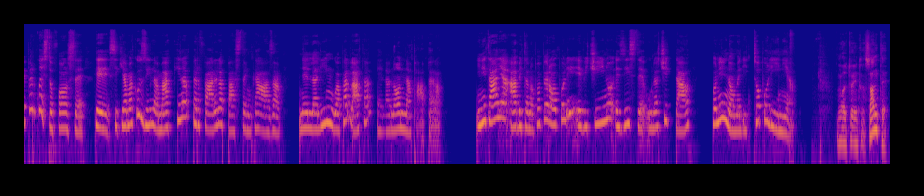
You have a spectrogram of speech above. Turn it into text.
e per questo forse che si chiama così la macchina per fare la pasta in casa. Nella lingua parlata è la nonna papera. In Italia abitano Paperopoli e vicino esiste una città con il nome di Topolinia. Molto interessante.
